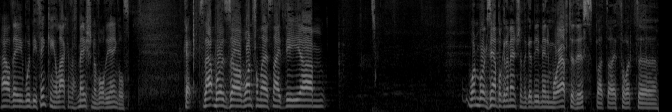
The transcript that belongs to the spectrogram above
how they would be thinking, a lack of information of all the angles. Okay, so that was uh, one from last night. The um, one more example I'm going to mention. There are going to be many more after this, but I thought. Uh,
